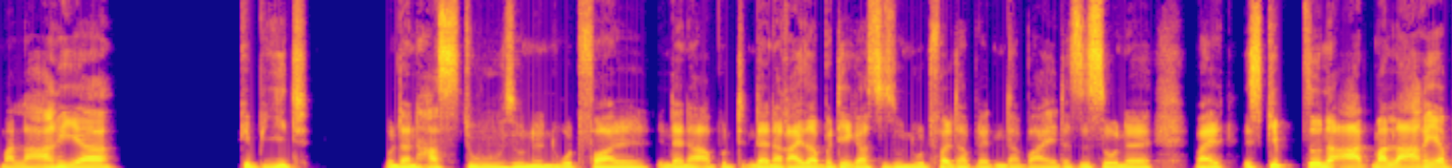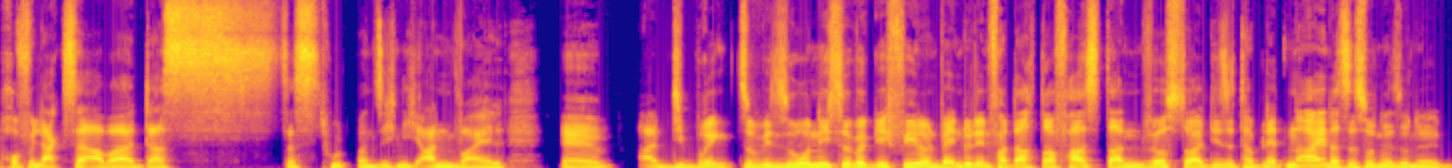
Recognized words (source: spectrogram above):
Malaria-Gebiet. Und dann hast du so eine Notfall, in deiner, in deiner Reiseapotheke hast du so Notfalltabletten dabei. Das ist so eine, weil es gibt so eine Art Malaria-Prophylaxe, aber das, das tut man sich nicht an, weil äh, die bringt sowieso nicht so wirklich viel. Und wenn du den Verdacht drauf hast, dann wirst du halt diese Tabletten ein. Das ist so eine, so eine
